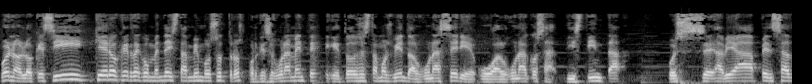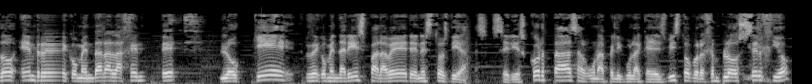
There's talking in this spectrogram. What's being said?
Bueno, lo que sí quiero que recomendéis también vosotros, porque seguramente que todos estamos viendo alguna serie o alguna cosa distinta, pues eh, había pensado en recomendar a la gente lo que recomendaríais para ver en estos días. Series cortas, alguna película que hayáis visto. Por ejemplo, Sergio,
